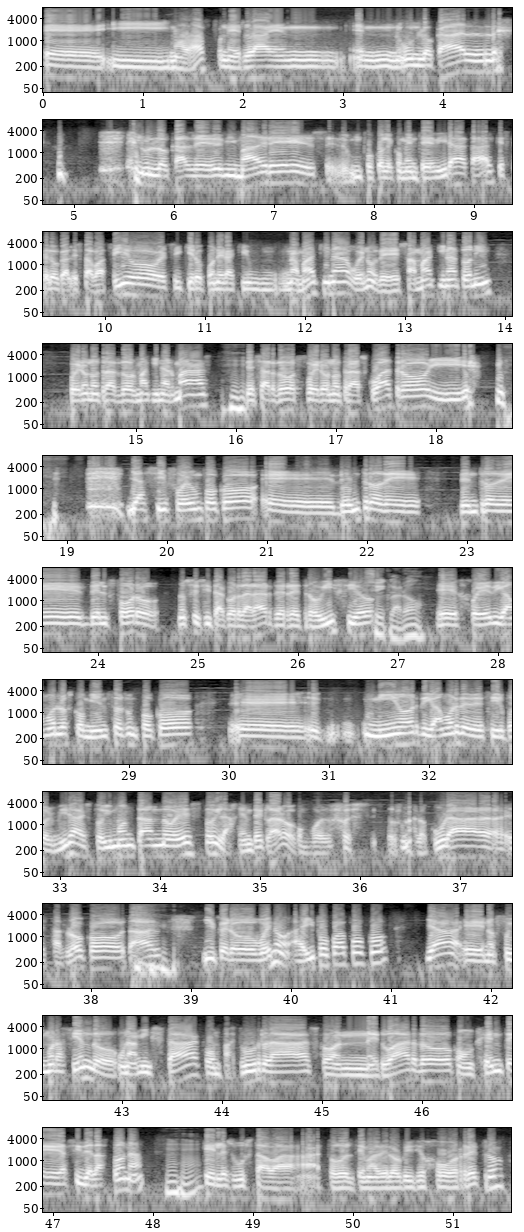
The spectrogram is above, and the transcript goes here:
eh, y nada, ponerla en, en un local, en un local de mi madre, es- un poco le comenté, mira, tal, que este local está vacío, si quiero poner aquí un- una máquina, bueno, de esa máquina, Tony, fueron otras dos máquinas más, de esas dos fueron otras cuatro y y así fue un poco eh, dentro de dentro de, del foro, no sé si te acordarás, de Retrovicio. Sí, claro. Eh, fue, digamos, los comienzos un poco eh, míos, digamos, de decir, pues mira, estoy montando esto y la gente, claro, como pues, esto es una locura, estás loco, tal. y pero bueno, ahí poco a poco ya eh, nos fuimos haciendo una amistad con Paturlas, con Eduardo, con gente así de la zona Que les gustaba todo el tema de los videojuegos retro.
